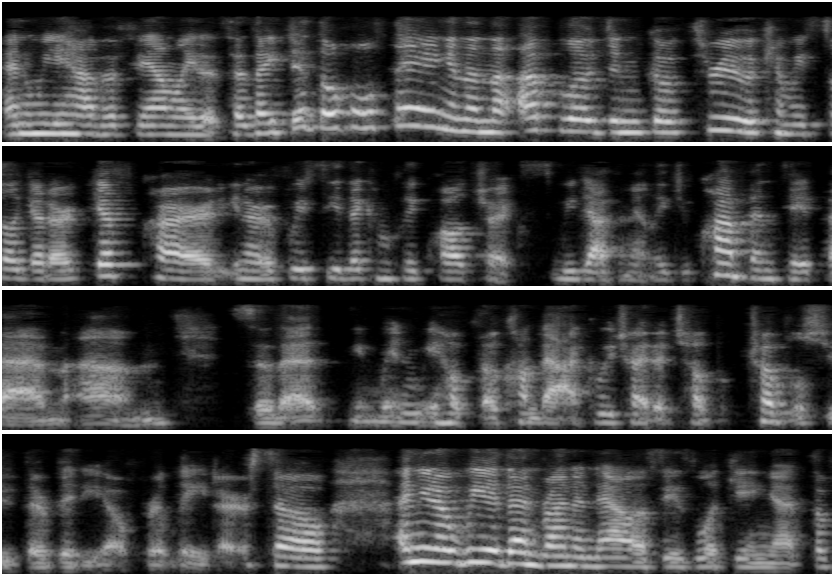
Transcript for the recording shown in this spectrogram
and we have a family that says, I did the whole thing and then the upload didn't go through, can we still get our gift card? You know, if we see the complete Qualtrics, we definitely do compensate them. Um, so that when we hope they'll come back, we try to troubleshoot their video for later. So, and you know, we then run analyses looking at the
